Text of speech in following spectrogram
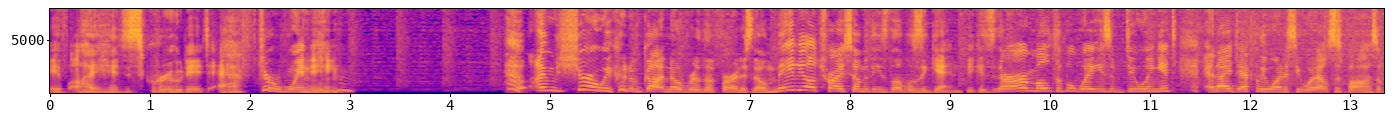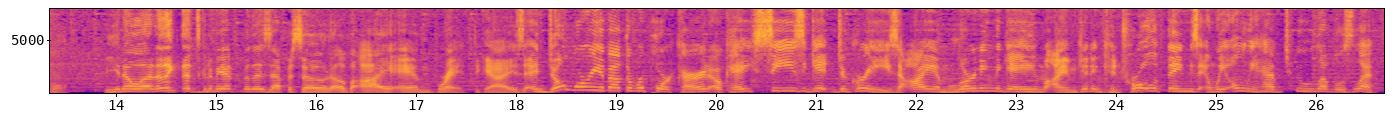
if I had screwed it after winning. I'm sure we could have gotten over the furnace though. Maybe I'll try some of these levels again because there are multiple ways of doing it and I definitely want to see what else is possible. You know what? I think that's going to be it for this episode of I Am Bread, guys. And don't worry about the report card, okay? C's get degrees. I am learning the game, I am getting control of things, and we only have two levels left,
